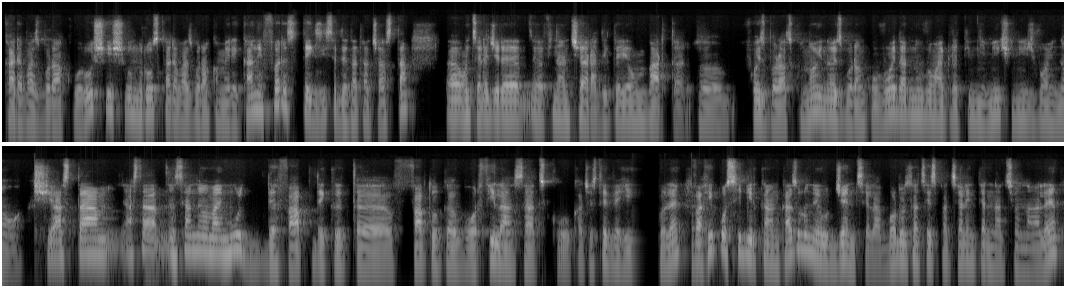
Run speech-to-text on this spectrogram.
care va zbura cu rușii și un rus care va zbura cu americanii, fără să existe de data aceasta o înțelegere financiară, adică e un barter. Voi zburați cu noi, noi zburăm cu voi, dar nu vă mai plătim nimic și nici voi nouă. Și asta, asta înseamnă mai mult, de fapt, decât faptul că vor fi lansați cu, cu aceste vehicule. Va fi posibil ca în cazul unei urgențe la bordul Stației Spațiale Internaționale,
